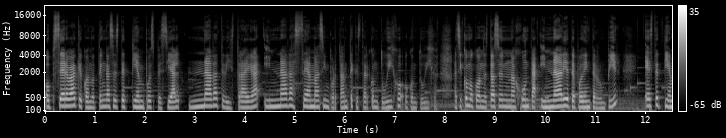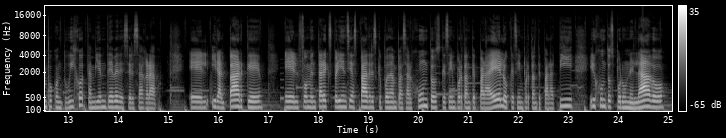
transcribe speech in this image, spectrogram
Observa que cuando tengas este tiempo especial, nada te distraiga y nada sea más importante que estar con tu hijo o con tu hija. Así como cuando estás en una junta y nadie te puede interrumpir, este tiempo con tu hijo también debe de ser sagrado. El ir al parque, el fomentar experiencias padres que puedan pasar juntos, que sea importante para él o que sea importante para ti, ir juntos por un helado,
